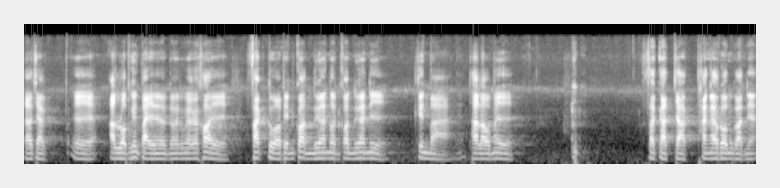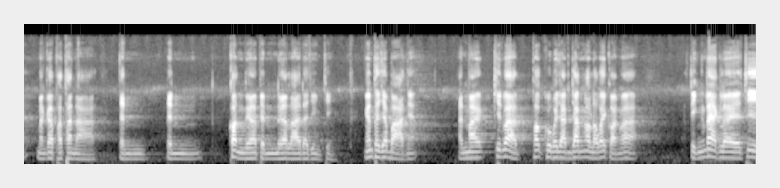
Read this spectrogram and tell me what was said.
เราจากอารมณ์ขึ้นไปมันก็ค่อยฟักตัวเป็นก้อนเนื้อนนก้อนเนื้อนี่ ขึ้นมา ถ้าเราไม่สกัดจากทางอารมณ์ก่อนเนี่ย มันก็พัฒนาเป็นเป็นก้อนเนื้อเป็นเนื้อลายได้จริง ๆ งั้นพยาบาทเนี่ย อันมาคิดว่าพ่อครูพยายามย้ำเอาเราไว้ก่อนว่า สิ่งแรกเลยที่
